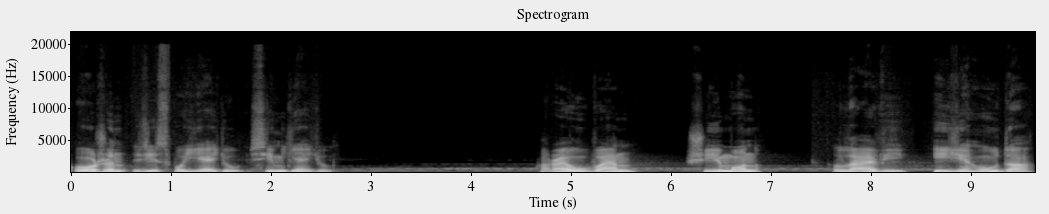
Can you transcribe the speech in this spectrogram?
кожен зі своєю сім'єю. Реувен, Шімон, Леві і Єгуда,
